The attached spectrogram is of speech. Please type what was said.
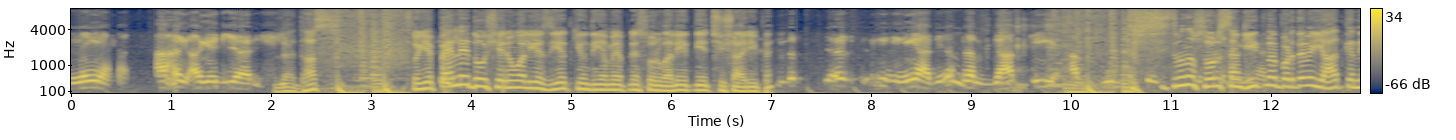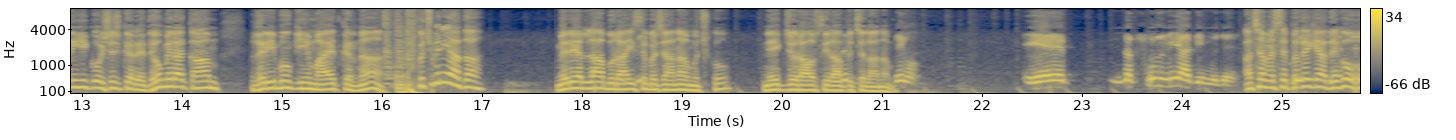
नहीं आ- आ- आगे नहीं आ रही। दस। तो ये पहले दो शेरों वाली अजियत क्यों दी हमें अपने सुर वाली इतनी अच्छी शायरी पे? नहीं आती ना मतलब याद थी। अब मतलब सुर संगीत में पढ़ते हुए याद करने की कोशिश कर रहे थे। मेरा काम गरीबों की हिमायत करना कुछ भी नहीं आता। मेरे अल्लाह बुराई से बचाना मुझको नेक जो राह उसी राह पे चलाना देखो ये मतलब सुन नहीं आती मुझे। अच्छा वैसे पता है क्या? देखो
